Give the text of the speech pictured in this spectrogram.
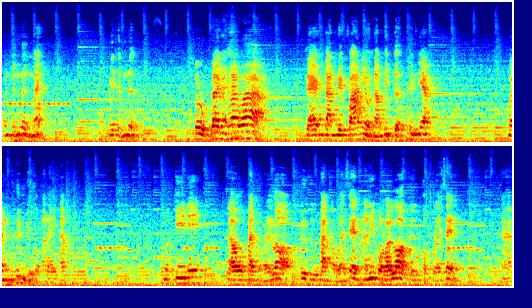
มันถึงหนึ่งไหมไม่ถึงหนึ่งสรุปได้ไหมฮะว่า แรงดันไฟฟ้าเหนี่ยวนำที่เกิดขึ้นเนี่ยมันขึ้นอยู่กับอะไรครับ เมื่อกี้นี้เราพันสองร้อยรอบก็คือพันสองร้อยเส้น อันนี้หกร้อยรอบคือหกร้อยเส้นนะ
